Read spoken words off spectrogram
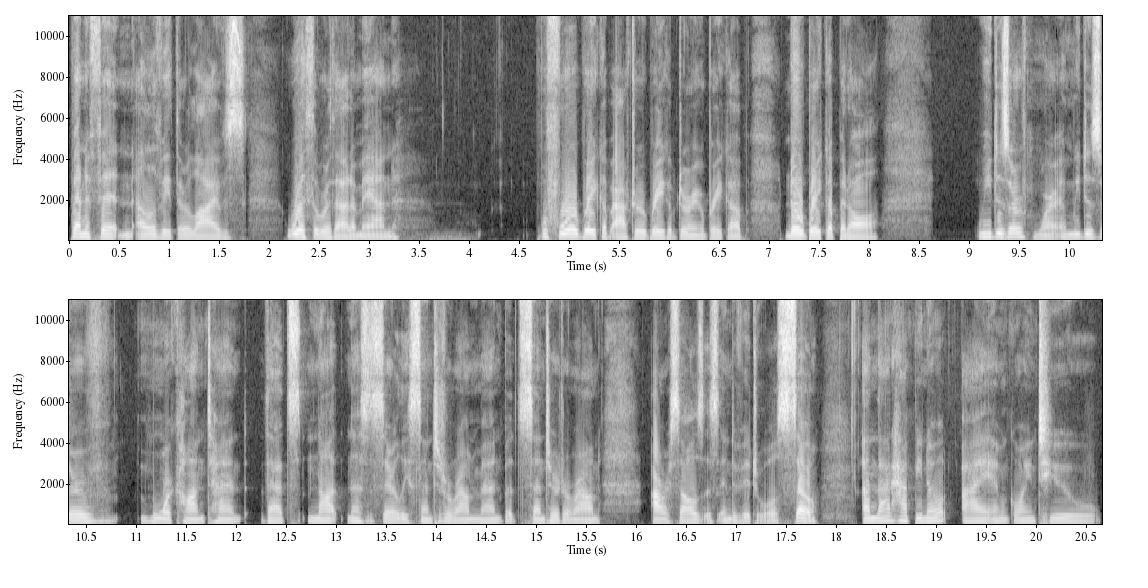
benefit and elevate their lives with or without a man. Before a breakup, after a breakup, during a breakup, no breakup at all. We deserve more and we deserve more content that's not necessarily centered around men, but centered around ourselves as individuals. So, on that happy note, I am going to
